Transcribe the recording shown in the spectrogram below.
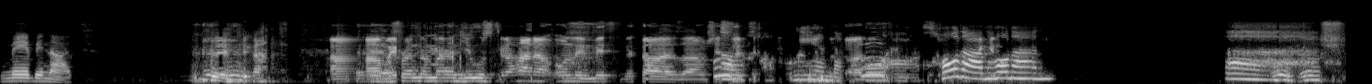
Maybe not. uh, Hey, um, a friend of mine used Johanna only missed because um, she Oh, slipped. fuck me in the ass. Hold on, hold on. Ah, Oh gosh.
